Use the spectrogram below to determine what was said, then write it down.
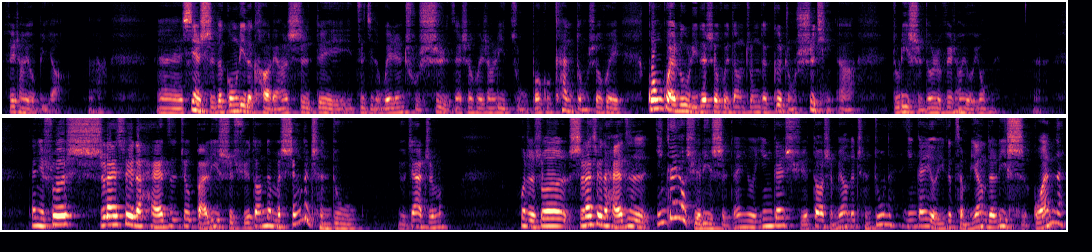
非常有必要啊。嗯，现实的功利的考量是对自己的为人处事，在社会上立足，包括看懂社会光怪陆离的社会当中的各种事情啊，读历史都是非常有用的啊。但你说十来岁的孩子就把历史学到那么深的程度，有价值吗？或者说十来岁的孩子应该要学历史，但又应该学到什么样的程度呢？应该有一个怎么样的历史观呢？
